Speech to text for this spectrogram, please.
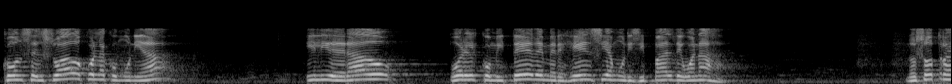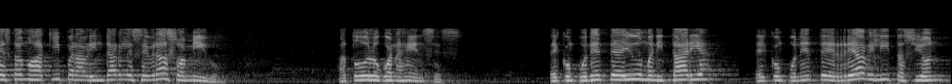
consensuado con la comunidad y liderado por el Comité de Emergencia Municipal de Guanaja. Nosotros estamos aquí para brindarle ese brazo amigo a todos los guanajenses el componente de ayuda humanitaria, el componente de rehabilitación,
